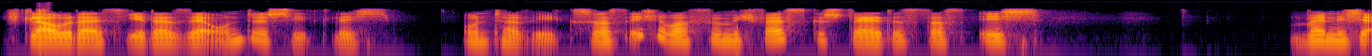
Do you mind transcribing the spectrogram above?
Ich glaube, da ist jeder sehr unterschiedlich unterwegs. Was ich aber für mich festgestellt ist, dass ich wenn ich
